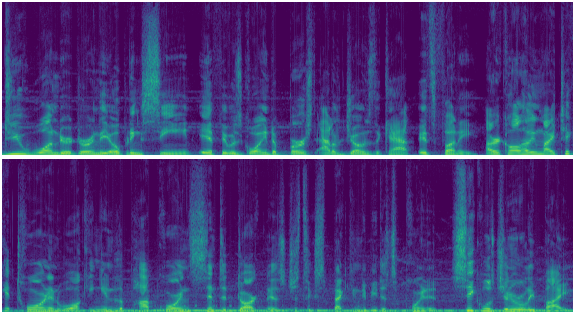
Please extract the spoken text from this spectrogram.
Do you wonder during the opening scene if it was going to burst out of Jones the cat? It's funny. I recall having my ticket torn and walking into the popcorn scented darkness just expecting to be disappointed. Sequels generally bite,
